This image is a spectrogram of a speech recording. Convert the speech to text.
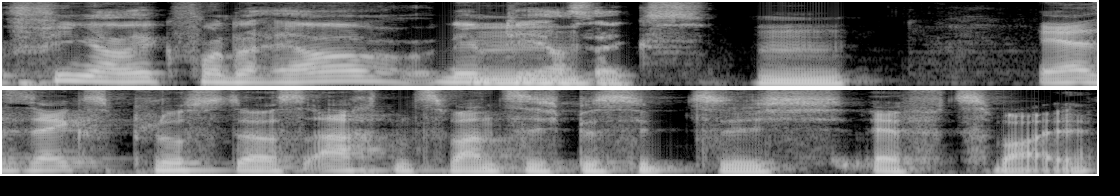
Finger weg von der R, nehmt die Mhm. R6. Hm. R6 plus das 28 bis 70 F2.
